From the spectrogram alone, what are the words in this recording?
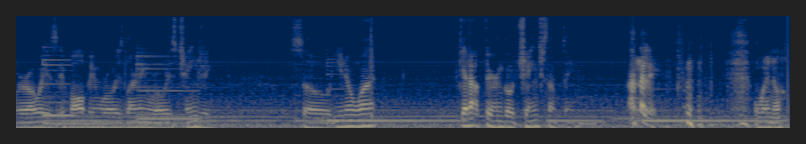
We're always evolving, we're always learning, we're always changing. So, you know what? Get out there and go change something. Ándale. bueno.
